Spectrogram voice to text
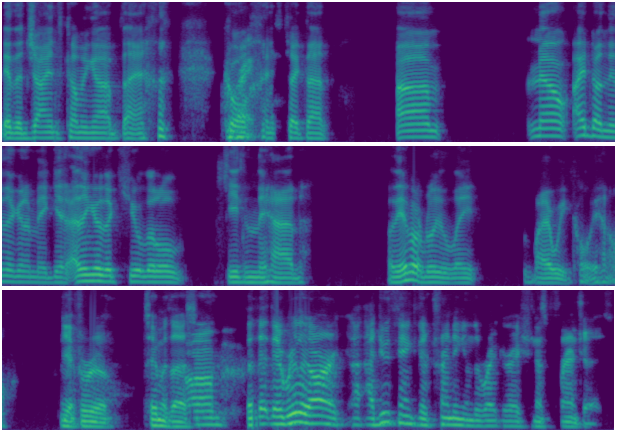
They have the Giants coming up. That cool. Right. Just check that. Um, no, I don't think they're gonna make it. I think it was a cute little season they had. Oh, they have a really late bye week. Holy hell! Yeah, for real. Same with us. Um, but they, they really are. I do think they're trending in the right direction as a franchise.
